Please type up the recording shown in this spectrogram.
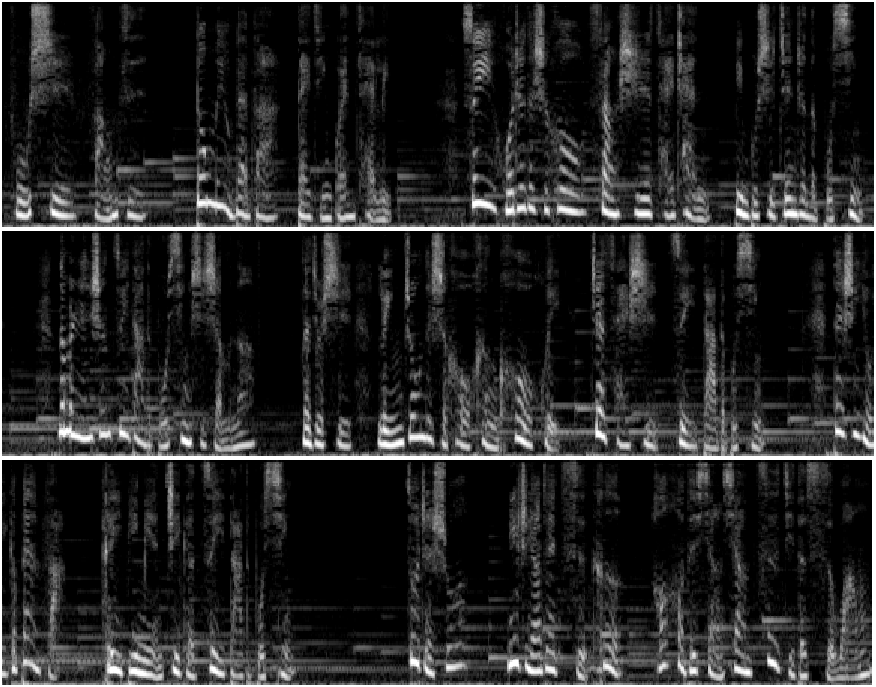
服饰、房子都没有办法带进棺材里，所以活着的时候丧失财产，并不是真正的不幸。那么，人生最大的不幸是什么呢？那就是临终的时候很后悔，这才是最大的不幸。但是有一个办法。可以避免这个最大的不幸。作者说：“你只要在此刻好好的想象自己的死亡，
